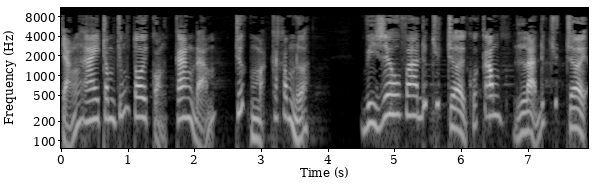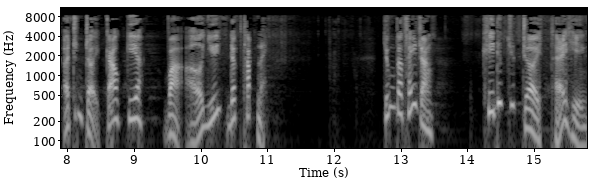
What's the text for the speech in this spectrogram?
Chẳng ai trong chúng tôi còn can đảm trước mặt các ông nữa. Vì Jehovah Đức Chúa Trời của các ông là Đức Chúa Trời ở trên trời cao kia và ở dưới đất thấp này. Chúng ta thấy rằng, khi Đức Chúa Trời thể hiện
